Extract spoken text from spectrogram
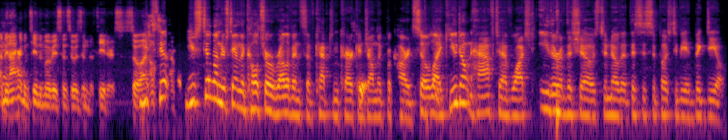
I mean, I haven't seen the movie since it was in the theaters, so I you don't still remember. you still understand the cultural relevance of Captain Kirk and Jean-Luc Picard. So like you don't have to have watched either of the shows to know that this is supposed to be a big deal.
